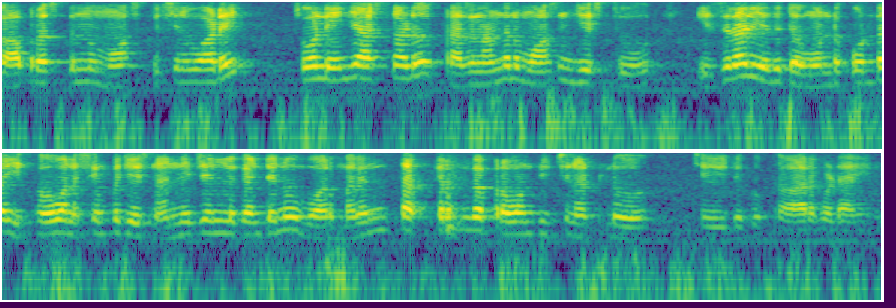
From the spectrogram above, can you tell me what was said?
కాపురస్తులను మోసపుచ్చిన వాడే. చూడండి ఏం చేస్తున్నాడు? ప్రజలందరూ మోసం చేస్తూ ఇజ్రాయల్ ఎదుట ఉండకుండా యెహోవా నశింపజేసిన అన్ని జనుల కంటేను వారు మరింత అక్రమంగా ప్రవర్తించినట్లు చేయుటకు కారపడాయని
